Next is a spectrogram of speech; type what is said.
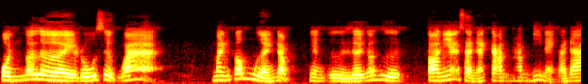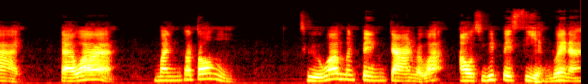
คนก็เลยรู้สึกว่ามันก็เหมือนกับอย่างอื่นเลยก็คือ ตอนนี้สัญญกรรมทำที่ไหนก็ได้ แต่ว่ามันก็ต้องถือว่ามันเป็นการแบบว่าเอาชีวิตไปเสี่ยงด้วยนะ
